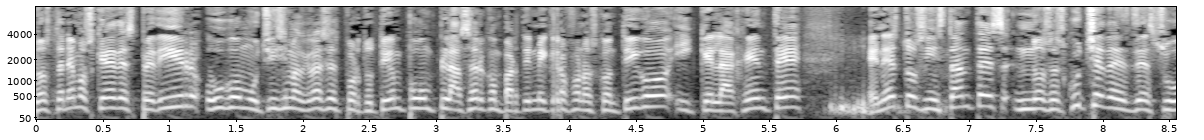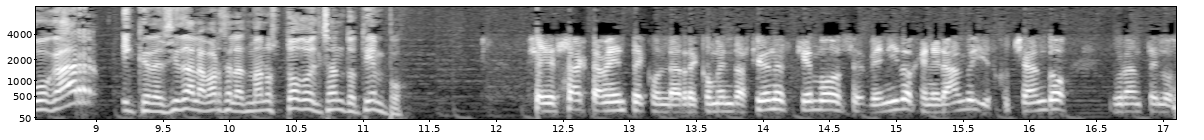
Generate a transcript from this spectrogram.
Nos tenemos que despedir. Hugo, muchísimas gracias por tu tiempo. Un placer compartir micrófonos contigo y que la gente en estos instantes nos escuche desde su hogar y que decida lavarse las manos todo el santo tiempo. Exactamente, con las recomendaciones que hemos venido generando y escuchando durante los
